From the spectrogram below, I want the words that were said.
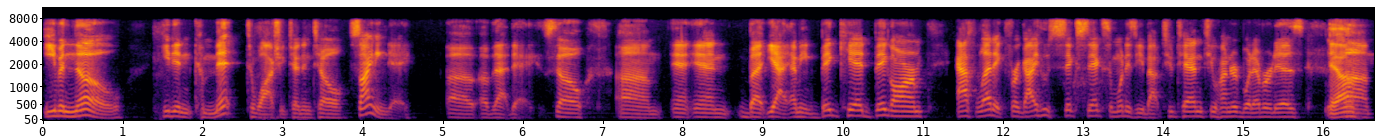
even though he didn't commit to Washington until signing day uh, of that day. So, um, and, and, but yeah, I mean, big kid, big arm, athletic for a guy who's six six and what is he about 210, 200, whatever it is. Yeah. Um,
